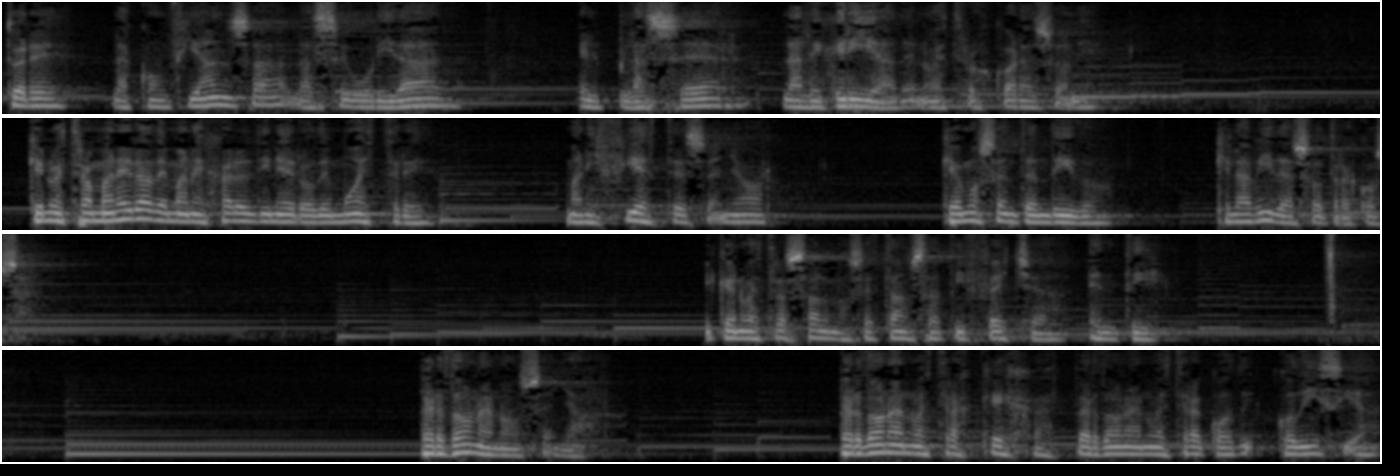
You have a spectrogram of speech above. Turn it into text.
tú eres la confianza, la seguridad, el placer, la alegría de nuestros corazones. Que nuestra manera de manejar el dinero demuestre, manifieste, Señor, que hemos entendido que la vida es otra cosa. Y que nuestras almas están satisfechas en ti. Perdónanos, Señor. Perdona nuestras quejas, perdona nuestra codicia.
